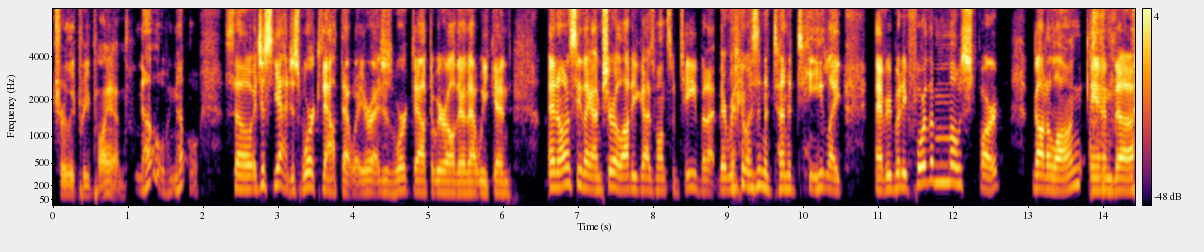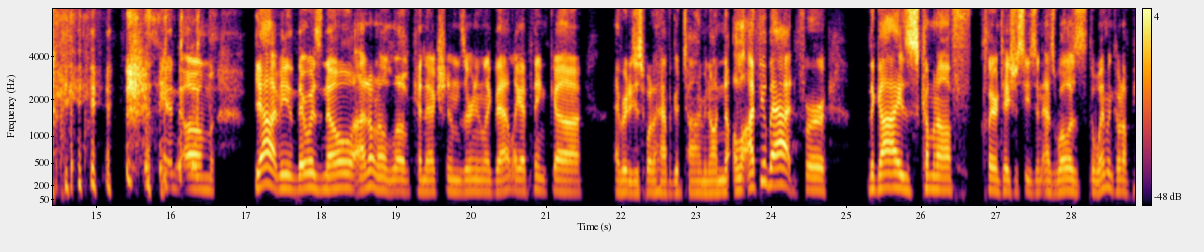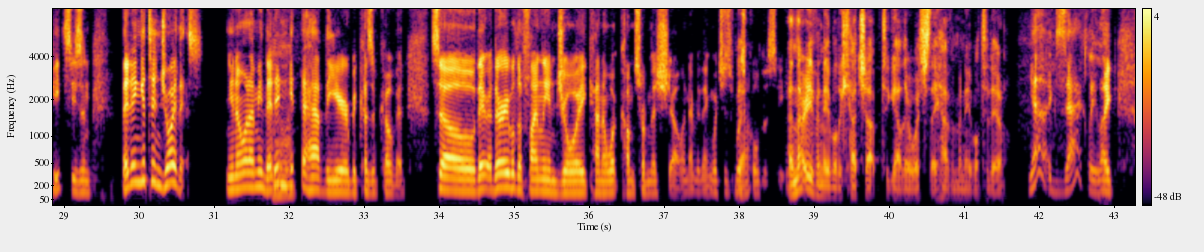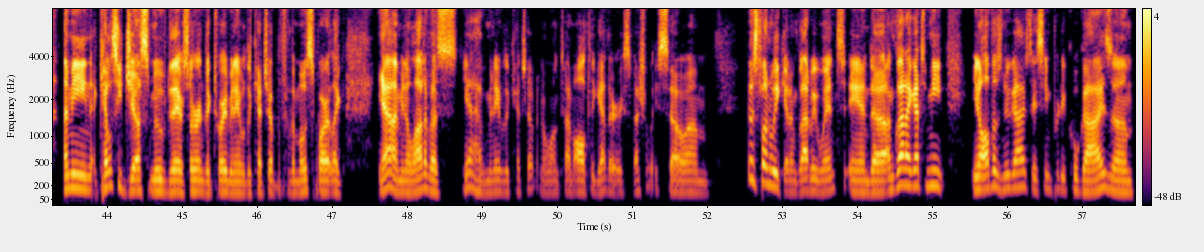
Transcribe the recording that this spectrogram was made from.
truly pre-planned. No, no. So it just yeah, it just worked out that way. You're right. It just worked out that we were all there that weekend. And honestly, like I'm sure a lot of you guys want some tea, but I, there really wasn't a ton of tea. Like everybody, for the most part, got along, and uh, and um, yeah, I mean, there was no, I don't know, love connections or anything like that. Like I think uh, everybody just want to have a good time. You know, I feel bad for the guys coming off Clare season as well as the women coming off Pete season. They didn't get to enjoy this. You know what I mean? They didn't mm-hmm. get to have the year because of COVID. So they're they're able to finally enjoy kind of what comes from this show and everything, which is was yeah. cool to see. And they're even able to catch up together, which they haven't been able to do. Yeah, exactly. Like, I mean, Kelsey just moved there, so her and Victoria have been able to catch up. But for the most part, like, yeah, I mean, a lot of us, yeah, haven't been able to catch up in a long time, all together, especially. So, um, it was fun weekend. I'm glad we went, and uh, I'm glad I got to meet, you know, all those new guys. They seem pretty cool guys. Um,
